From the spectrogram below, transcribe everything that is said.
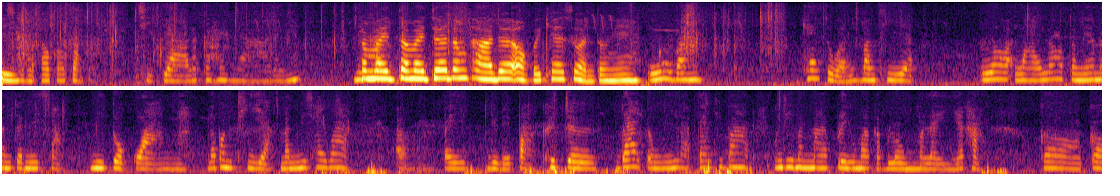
ที ใช่ใช่เขาก็จะฉีดยาแล้วก็ให้ยาอะไรเงี้ยนี่ ทำไมก็ทำไมเจ้าต้องทาด้วยออกไปแค่ส่วนตรงนี้เองอู้บางแค่สวนบางทีอะรอบลายรอบตรงเนี้ยมันจะมีสัตว์มีตัวกวางไงแล้วบางทีอะมันไม่ใช่ว่าเอ่อไปอยู่ในป่าคือเจอได้ตรงนี้แหละได้ที่บ้าน บางทีมันมาปลิวมากับลมอะไรอย่างเงี้ยค่ะ ก็ก็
